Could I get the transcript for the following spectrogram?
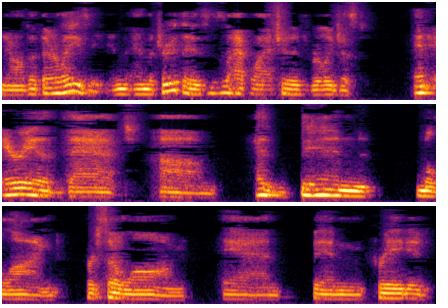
you know, that they're lazy. And, and the truth is, is Appalachia is really just an area that um, has been maligned for so long and been created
